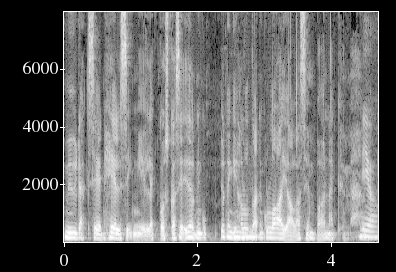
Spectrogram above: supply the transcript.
myydäkseen Helsingille, koska se niin kuin, jotenkin mm. halutaan niin kuin laaja-alaisempaa näkymää. Joo.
